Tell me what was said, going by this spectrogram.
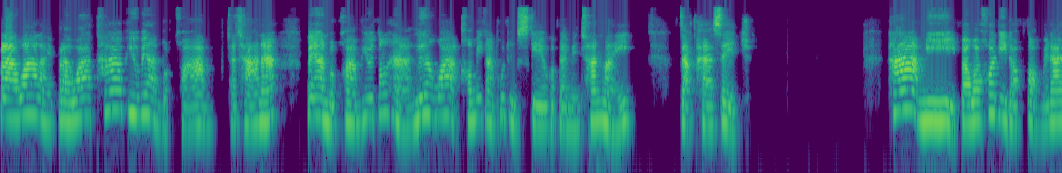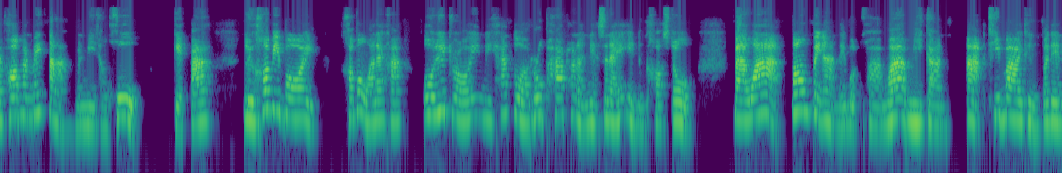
แปลว่าอะไร แปลว่าถ้าพี่ไปอ่านบทความช้าๆนะ ไปอ่านบทความพี่ต้องหาเรื่องว่าเขามีการพูดถึง scale กับ dimension ไหม จาก passage ถ้ามีแปลว่าข้อดีด็อกตอบไม่ได้ เพราะมันไม่ต่างมันมีทั้งคู่ เก็ตปะหรือข้อ B boy เขาบอกว่าอะไรคะ only drawing มีแค่ตัวรูปภาพเท่านั้นเนี่ยแสดงให้เห็นถึง coastal แปลว่าต้องไปอ่านในบทความว่ามีการ อธิบายถึงประเด็น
